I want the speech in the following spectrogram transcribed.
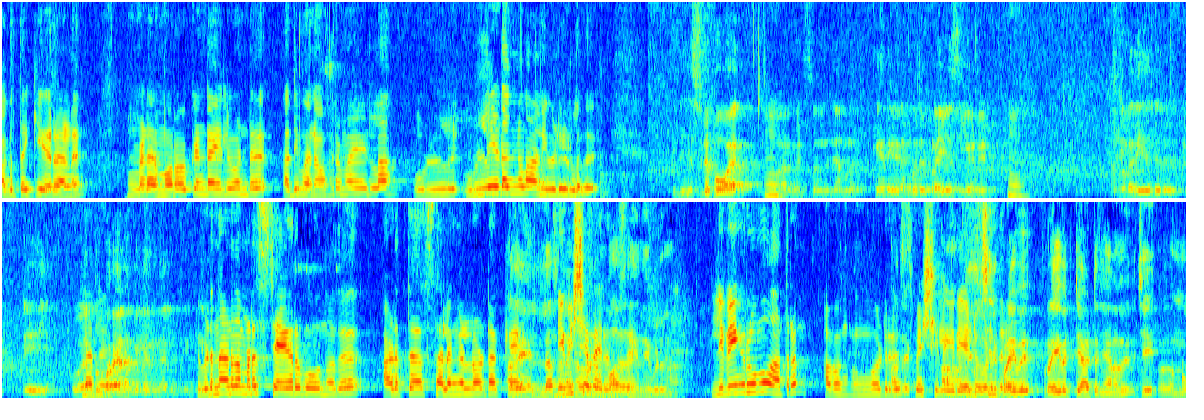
അകത്തേക്ക് കയറാണ് നമ്മുടെ മൊറോക്കൻ ഡയലുകൊണ്ട് കൊണ്ട് അതിമനോഹരമായുള്ള ഉള്ളി ഉള്ളിടങ്ങളാണ് ഇവിടെ ഉള്ളത്. ഇത് ജസ്റ്റ് പോയാ മീൻസ് നമ്മൾ കയറി വരുമ്പോൾ ഒരു പ്രൈവസിക്ക് വേണ്ടിയിട്ട്. എന്നുള്ള രീതിയിലൊരു ഏരിയ പോയാൽ പറയാനൊക്കില്ല എന്നാലും ഇവിടുന്നാണ് നമ്മുടെ സ്റ്റെയർ പോകുന്നത്. അടുത്ത സ്ഥലങ്ങളിലോട്ടൊക്കെ ഡിവിഷൻ വരുന്നത്. ലിവിംഗ് റൂം മാത്രം അവ ഇങ്ങോട്ടൊരു സ്പെഷ്യൽ ഏരിയ പ്രൈവറ്റ് പ്രൈവറ്റ് ആയിട്ട് ഞാനത് നമ്മൾ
